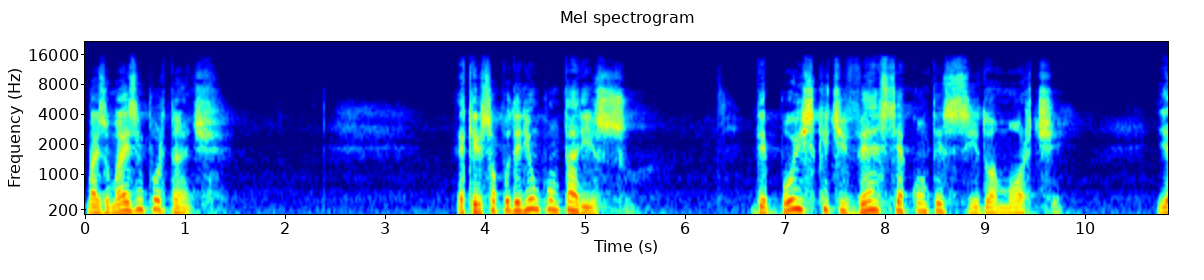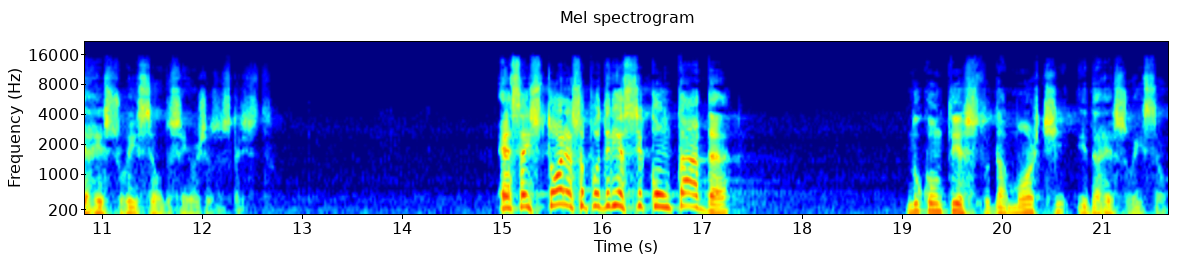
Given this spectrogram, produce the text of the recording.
Mas o mais importante é que eles só poderiam contar isso depois que tivesse acontecido a morte e a ressurreição do Senhor Jesus Cristo. Essa história só poderia ser contada no contexto da morte e da ressurreição.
